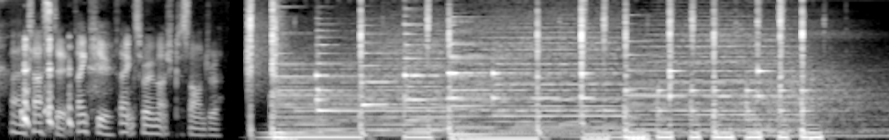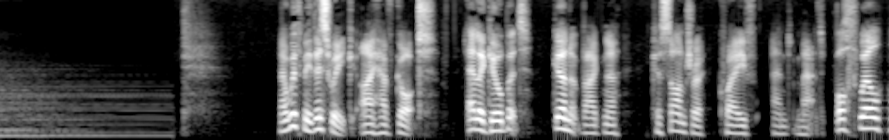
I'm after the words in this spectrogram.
Fantastic. Thank you. Thanks very much, Cassandra. Now, with me this week, I have got Ella Gilbert, Gernot Wagner, Cassandra Quave and Matt Bothwell,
